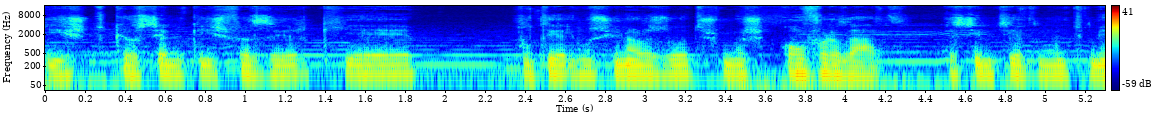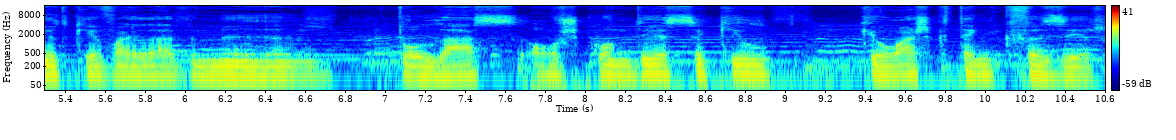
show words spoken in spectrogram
isto que eu sempre quis fazer, que é poder emocionar os outros, mas com verdade. Eu sempre tive muito medo que a vaidade me toldasse ou escondesse aquilo que eu acho que tenho que fazer,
